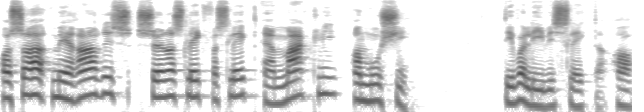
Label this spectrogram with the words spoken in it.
og så Meraris sønner slægt for slægt er Makli og Mushi. Det var Levis slægter. Og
